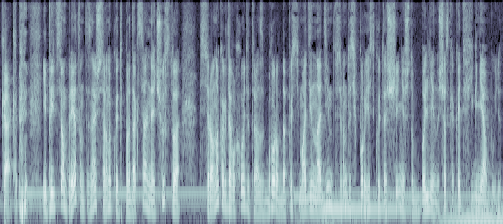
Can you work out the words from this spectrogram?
как? И при всем при этом, ты знаешь, все равно какое-то парадоксальное чувство. Все равно, когда выходит разборов, допустим, один на один, все равно до сих пор есть какое-то ощущение, что, блин, ну сейчас какая-то фигня будет,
